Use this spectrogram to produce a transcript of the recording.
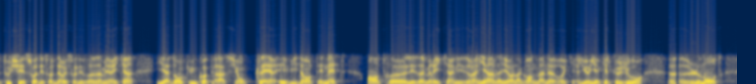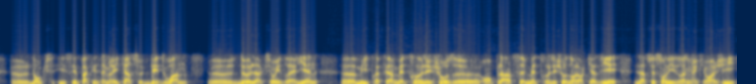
toucher soit des soldats russes, soit des soldats américains. Il y a donc une coopération claire, évidente et nette entre euh, les Américains et les Israéliens. D'ailleurs, la grande manœuvre qui a lieu il y a quelques jours le montre. Donc, ce n'est pas que les Américains se dédouanent de l'action israélienne. Euh, mais ils préfèrent mettre les choses euh, en place, mettre les choses dans leur casier. Là, ce sont les Israéliens qui ont agi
